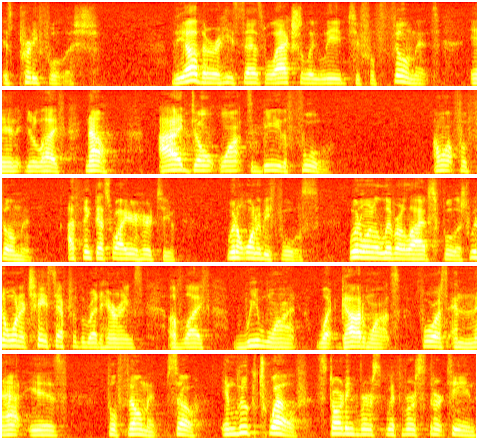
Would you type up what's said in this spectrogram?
is pretty foolish. The other, he says, will actually lead to fulfillment in your life. Now, I don't want to be the fool. I want fulfillment. I think that's why you're here too. We don't want to be fools. We don't want to live our lives foolish. We don't want to chase after the red herrings of life. We want what God wants for us, and that is fulfillment. So, in Luke 12, starting verse, with verse 13,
